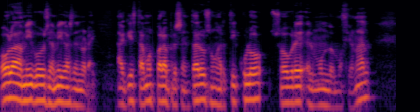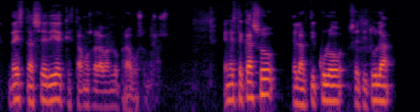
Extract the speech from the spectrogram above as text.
Hola amigos y amigas de Noray. Aquí estamos para presentaros un artículo sobre el mundo emocional de esta serie que estamos grabando para vosotros. En este caso, el artículo se titula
